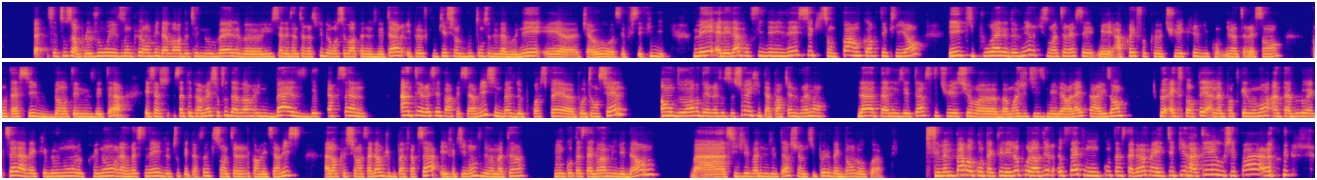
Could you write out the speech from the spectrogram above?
bah, c'est tout simple. Le jour où ils ont plus envie d'avoir de tes nouvelles, euh, ça les intéresse plus de recevoir ta newsletter, ils peuvent cliquer sur le bouton se désabonner et euh, ciao, c'est fini. Mais elle est là pour fidéliser ceux qui sont pas encore tes clients et qui pourraient le devenir, qui sont intéressés. Mais après, il faut que tu écrives du contenu intéressant pour ta cible dans tes newsletters. Et ça, ça te permet surtout d'avoir une base de personnes intéressées par tes services, une base de prospects euh, potentiels en dehors des réseaux sociaux et qui t'appartiennent vraiment. Là, ta newsletter, si tu es sur, euh, bah, moi, j'utilise MailerLite, par exemple, tu peux exporter à n'importe quel moment un tableau Excel avec le nom, le prénom, l'adresse mail de toutes les personnes qui sont intéressées par mes services. Alors que sur Instagram, je peux pas faire ça. Et effectivement, si demain matin, mon compte Instagram, il est down, bah, si j'ai pas de newsletter, je suis un petit peu le bec dans l'eau, quoi. Tu sais même pas recontacter les gens pour leur dire au fait mon compte Instagram a été piraté ou je sais pas.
